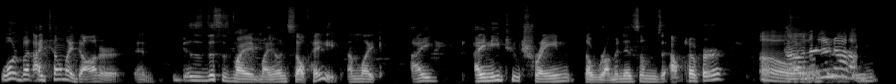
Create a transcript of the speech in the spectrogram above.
Well, but I tell my daughter, and this is my my own self hate. I'm like, I I need to train the Ramanisms out of her. oh, Oh, no, no, no.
